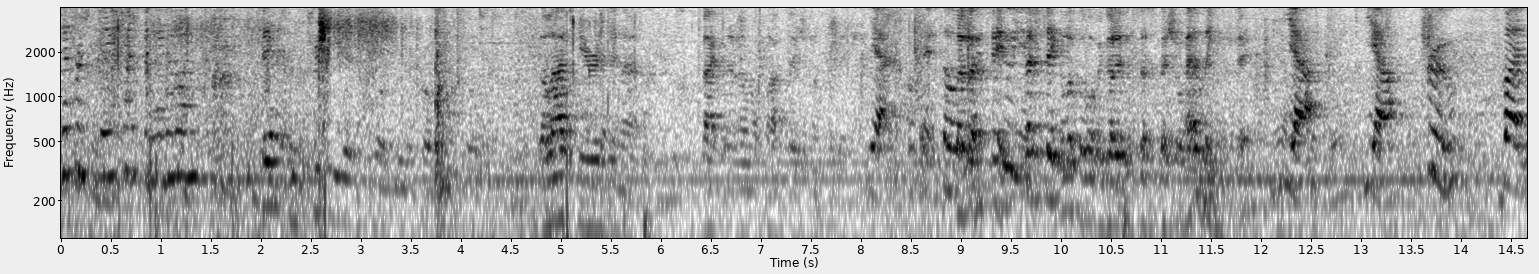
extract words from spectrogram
different stages, the minimum? It takes them three years to go through the program. The last year is in a, back in a normal population of probation. Yeah, okay, so But let's, it's two hey, let's take a look at what we got in the special handling today. Yeah, yeah, true, but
